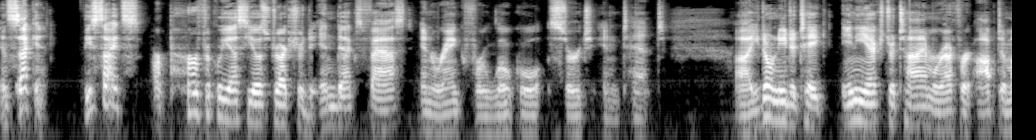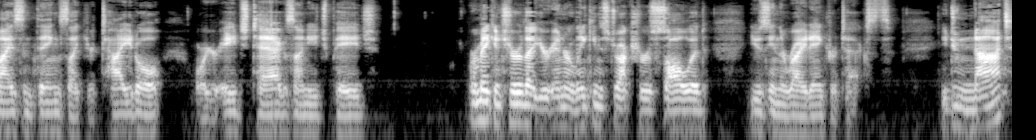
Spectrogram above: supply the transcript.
And second, these sites are perfectly SEO structured to index fast and rank for local search intent. Uh, you don't need to take any extra time or effort optimizing things like your title or your H tags on each page. We're making sure that your interlinking structure is solid using the right anchor text. You do not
